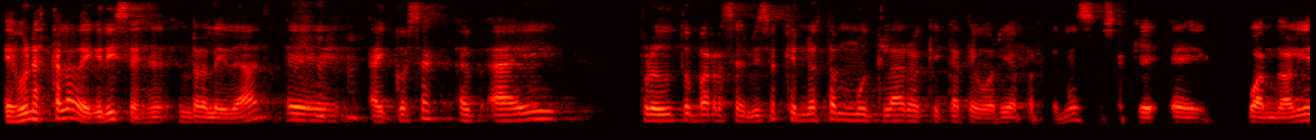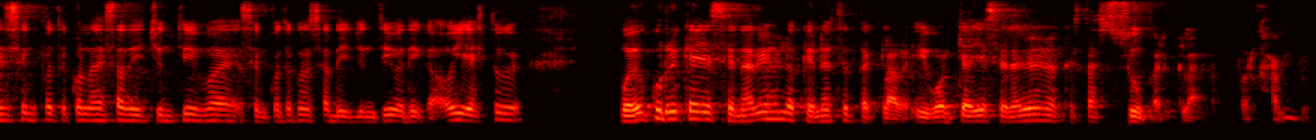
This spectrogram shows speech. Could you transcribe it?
es una escala de grises, ¿eh? en realidad. Eh, hay cosas, hay productos para servicios que no están muy claros a qué categoría pertenece. O sea que cuando alguien se encuentre con esa disyuntiva, se encuentre con esa disyuntiva y diga, oye, esto Puede ocurrir que hay escenarios en los que no esté tan claro, igual que hay escenarios en los que está súper claro. Por ejemplo,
